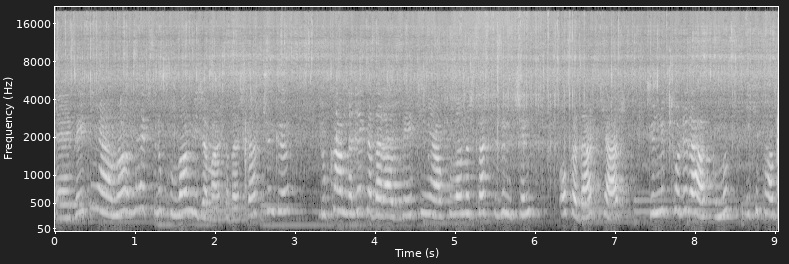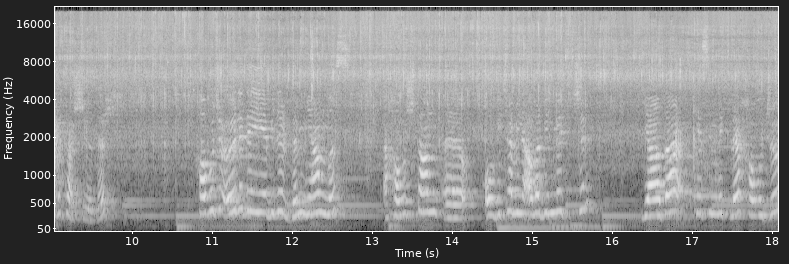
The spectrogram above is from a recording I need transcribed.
e, zeytinyağını hepsini kullanmayacağım arkadaşlar. Çünkü dukanda ne kadar az zeytinyağı kullanırsak bizim için o kadar kar. Günlük tolere hakkımız 2 tatlı kaşığıdır. Havucu öyle de yiyebilirdim. Yalnız e, havuçtan e, o vitamini alabilmek için yağda kesinlikle havucu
